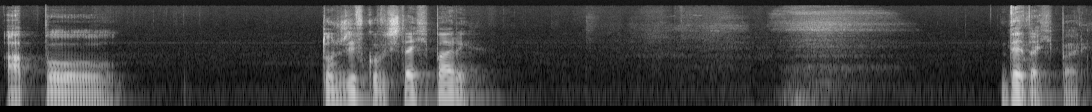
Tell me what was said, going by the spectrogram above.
από τον Ζήφκοβιτς τα έχει πάρει; Δεν τα έχει πάρει.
